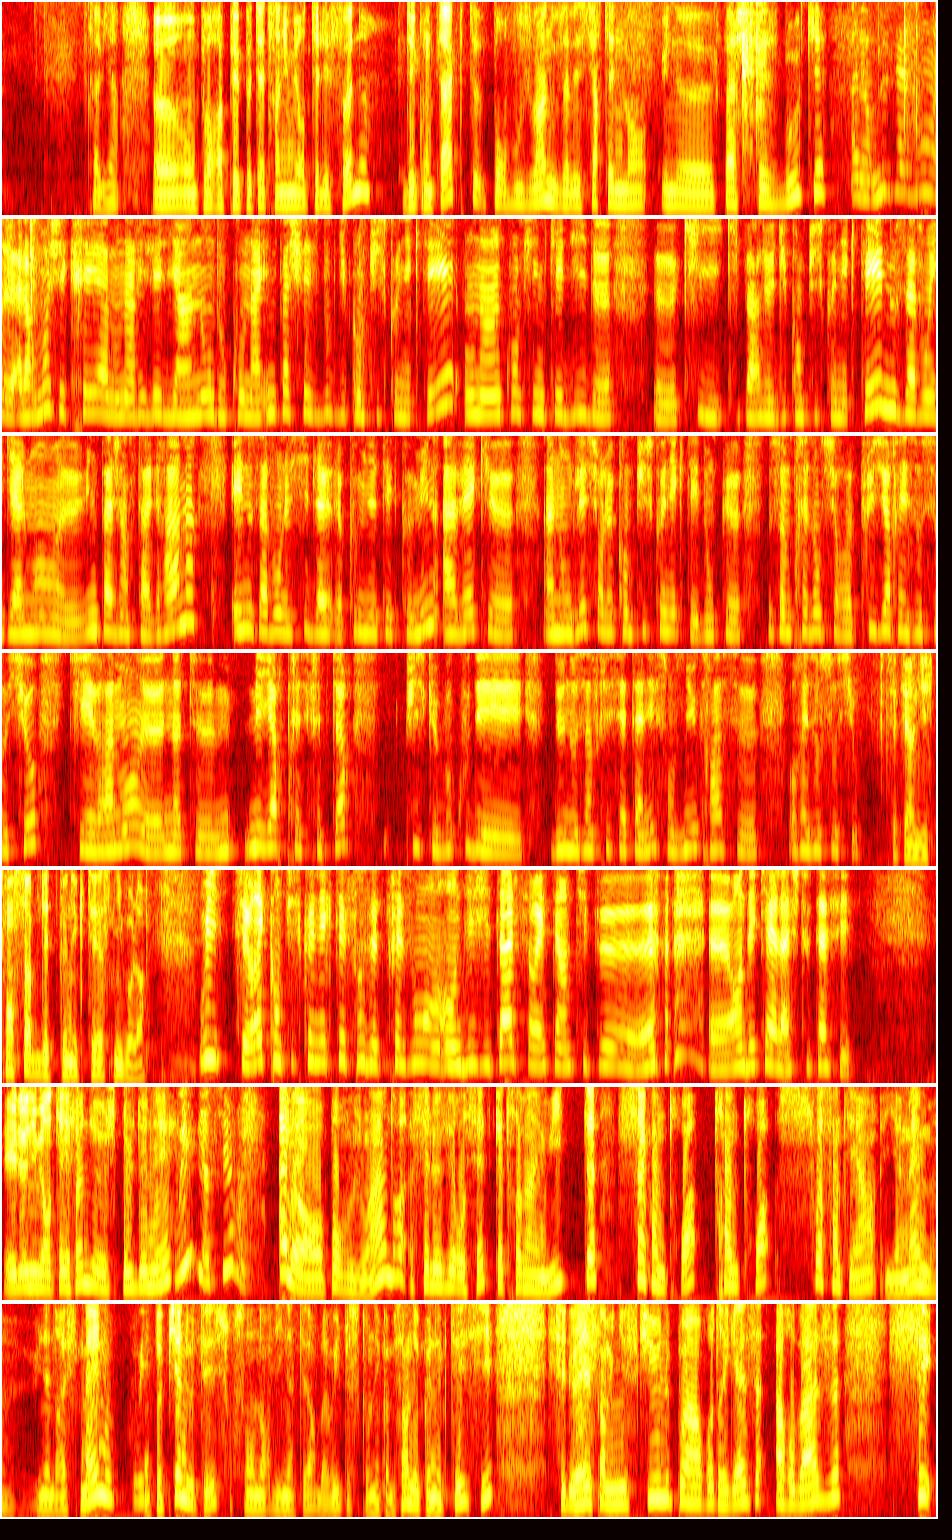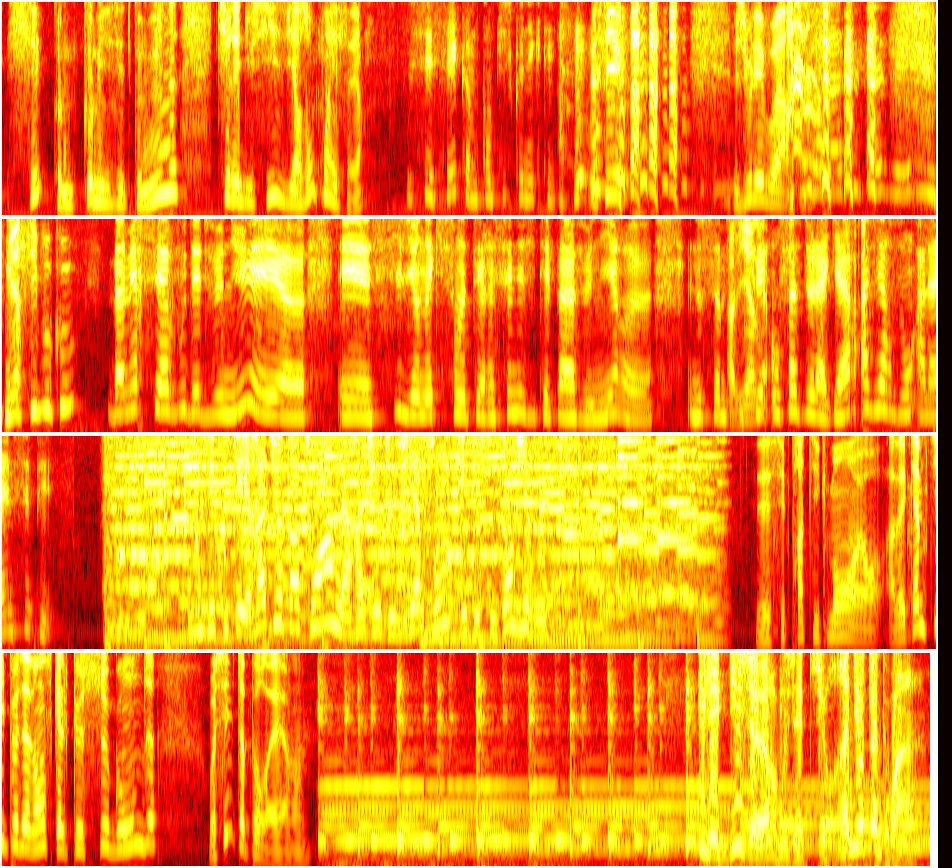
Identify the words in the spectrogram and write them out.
Très bien. On peut rappeler peut-être un numéro de téléphone, des contacts. Pour vous joindre, vous avez certainement une euh, page Facebook. Alors nous avons, euh, alors moi j'ai créé à mon arrivée il y a un an, donc on a une page Facebook du campus connecté, on a un compte LinkedIn euh, qui, parle du campus connecté, nous avons également une page Instagram et nous avons le site de la communauté de communes avec un onglet sur le campus connecté. Donc nous sommes présents sur plusieurs réseaux sociaux qui est vraiment notre meilleur prescripteur puisque beaucoup des, de nos inscrits cette année sont venus grâce euh, aux réseaux sociaux. C'était indispensable d'être connecté à ce niveau-là. Oui, c'est vrai que Campus Connecté sans être présent en, en digital, ça aurait été un petit peu euh, euh, en décalage, tout à fait. Et le numéro de téléphone, je peux le donner? Oui, bien sûr. Alors, pour vous joindre, c'est le 07 88 53 33 61. Il y a même une adresse mail. On peut pianoter sur son ordinateur. Bah oui, parce qu'on est comme ça, on est connecté ici. C'est le S en minuscule, point Rodriguez, arrobase, CC, comme communauté de communes, tiré du 6, vierzon.fr. Ou CC comme Campus Connecté. Aussi. Je voulais voir. Voilà, tout à fait. Merci beaucoup. Bah, merci à vous d'être venus et, euh, et s'il y en a qui sont intéressés, n'hésitez pas à venir. euh, nous sommes À situés en face de la gare, à Vierzon, à la MCP. Vous écoutez Radio Tintouin, la radio de Vierzon et de ses environs. Et C'est pratiquement, alors, avec un petit peu d'avance, quelques secondes. Voici le top horaire. Il est 10h, vous êtes sur Radio Tintouin.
